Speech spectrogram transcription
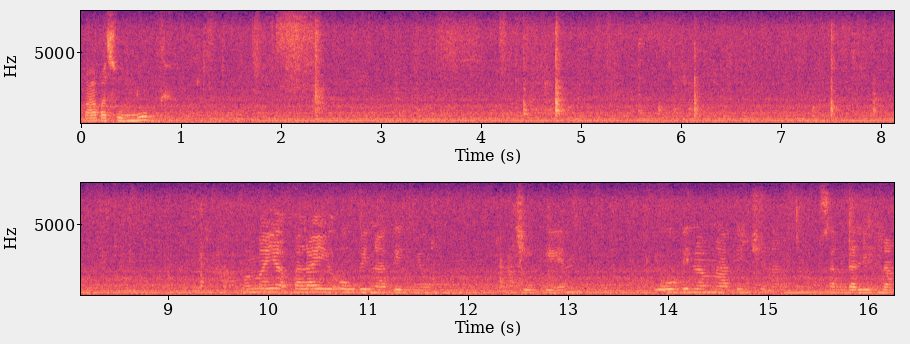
Papasunog. Mamaya pala i-oven natin yung chicken. I-oven lang natin siya ng sandali lang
